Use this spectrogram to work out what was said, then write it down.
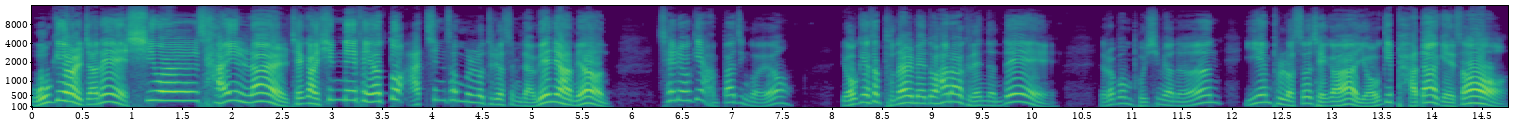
5개월 전에 10월 4일 날 제가 힘내세요 또 아침 선물로 드렸습니다. 왜냐하면 세력이 안 빠진 거예요 여기에서 분할 매도 하라 그랬는데 여러분 보시면은 EM 플러스 제가 여기 바닥에서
